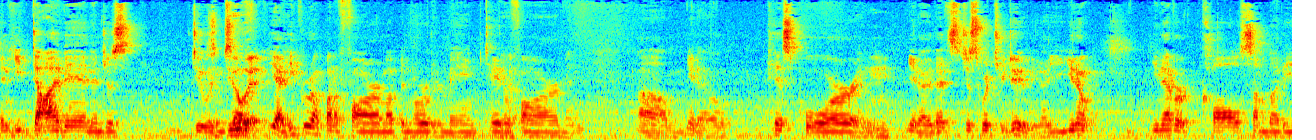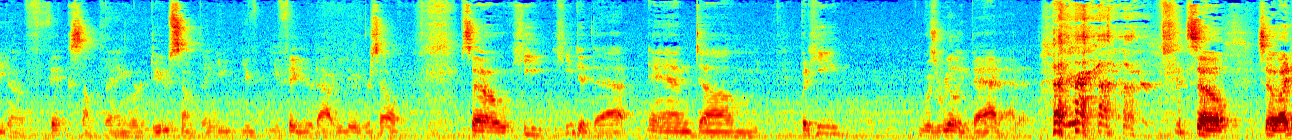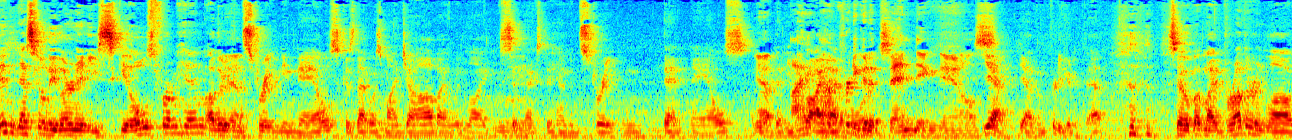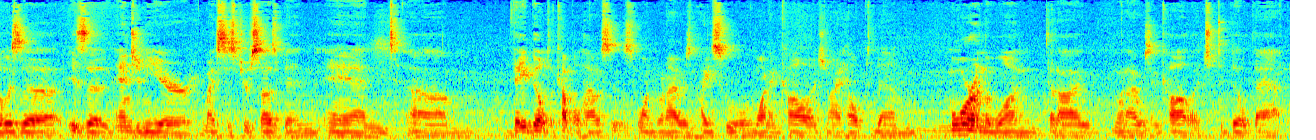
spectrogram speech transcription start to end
and he'd dive in and just do it Just himself. do it. Yeah, he grew up on a farm up in northern Maine, potato Yeah. farm, and um, you know, piss poor, and Mm. you know that's just what you do. You know, you, you don't, you never call somebody to fix something or do something. You you you figure it out. You do it yourself. So he he did that, and um, but he was really bad at it. so so I didn't necessarily learn any skills from him other Yeah. than straightening nails because that was my job. I would like sit Mm. next to him and straighten bent nails. uh, yeah that he I, pried out I'm of pretty good at bending nails Yeah, yeah, I'm pretty good at that. so, but my brother-in-law was a is an engineer, my sister's husband, and um, they built a couple houses. One when I was in high school, and one in college, and I helped them more in the one that I when I was in college to build that.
